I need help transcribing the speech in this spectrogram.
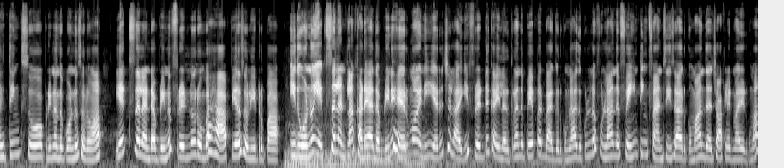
ஐ திங்க் ஸோ அப்படின்னு அந்த பொண்ணு சொல்லுவான். எக்ஸலண்ட் அப்படின்னு ஃப்ரெண்டும் ரொம்ப ஹாப்பியாக சொல்லிட்டு இருப்பா இது ஒன்றும் எக்ஸலண்ட்லாம் கிடையாது அப்படின்னு ஹெர்மாயினி எரிச்சலாகி ஃப்ரெட்டு கையில் இருக்கிற அந்த பேப்பர் பேக் இருக்கும்ல அதுக்குள்ளே ஃபுல்லாக அந்த ஃபெயிண்டிங் ஃபேன்சிஸாக இருக்குமா அந்த சாக்லேட் மாதிரி இருக்குமா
